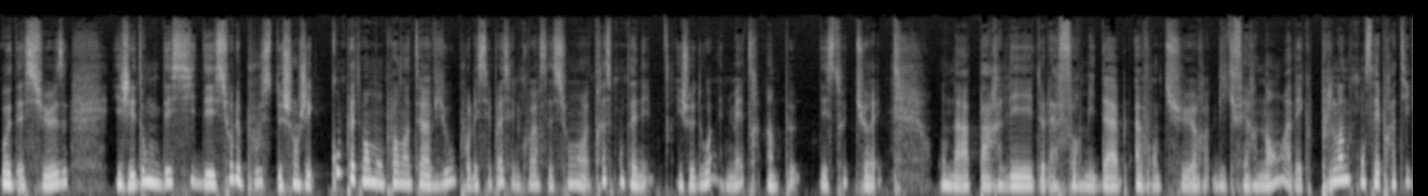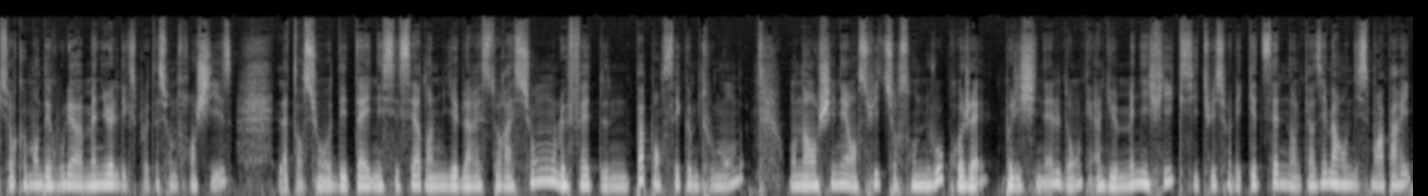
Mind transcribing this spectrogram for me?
audacieuse, et j'ai donc décidé sur le pouce de changer complètement mon plan d'interview pour laisser place à une conversation euh, très spontanée, et je dois admettre un peu déstructurée. On a parlé de la formidable aventure Big Fernand avec plein de conseils pratiques sur comment dérouler un manuel d'exploitation de franchise, l'attention aux détails nécessaires dans le milieu de la restauration, le fait de ne pas penser comme tout le monde. On a enchaîné ensuite sur son nouveau projet, Polichinelle donc, un lieu magnifique situé sur les quais de Seine dans le 15e arrondissement à Paris,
